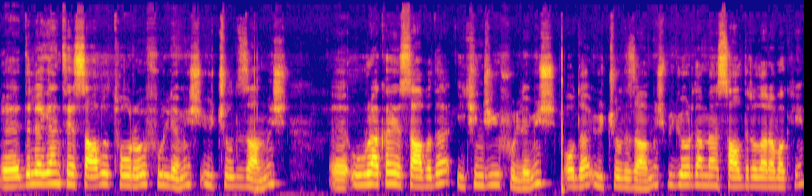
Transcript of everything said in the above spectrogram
e, The hesabı Thor'u fulllemiş. 3 yıldız almış. E, Uğur Akay hesabı da ikinciyi fulllemiş. O da 3 yıldız almış. Bir gördüm ben saldırılara bakayım.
